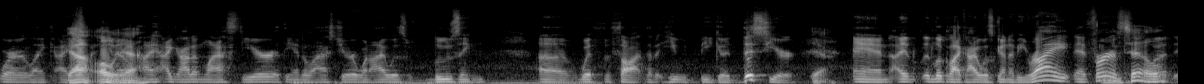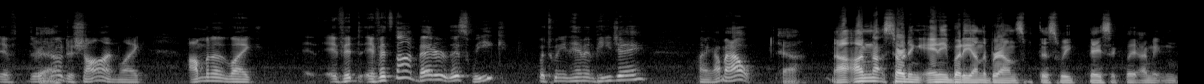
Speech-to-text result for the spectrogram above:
Where like I Yeah. Oh, know, yeah. I, I got him last year at the end of last year when I was losing, uh, with the thought that he would be good this year. Yeah. and I, it looked like I was going to be right at first. Until- but if there's yeah. no Deshaun, like I'm gonna like if it if it's not better this week between him and PJ, like I'm out. Yeah. I'm not starting anybody on the Browns this week. Basically, I mean,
